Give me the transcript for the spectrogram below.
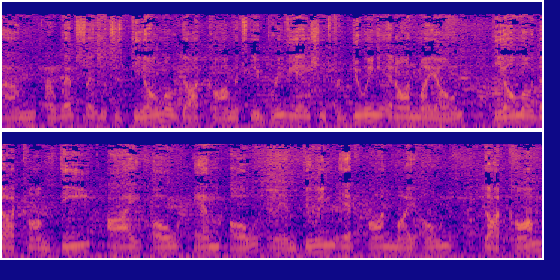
um, our website, which is diomo.com. It's the abbreviation for doing it on my own. Diomo.com, D I O M O. I am doing it on my own.com.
